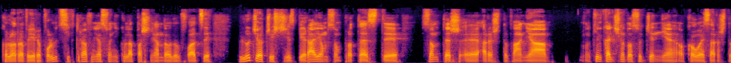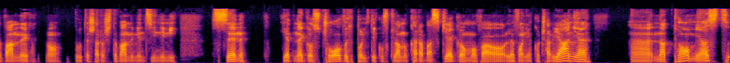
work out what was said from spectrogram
kolorowej rewolucji, która wniosła Nikola Paszynian do władzy. Ludzie oczywiście się zbierają, są protesty, Są też aresztowania, no, kilkadziesiąt osób dziennie około jest aresztowanych. No, był też aresztowany między innymi syn jednego z czołowych polityków klanu karabaskiego, mowa o Lewonie Koczarianie. Natomiast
